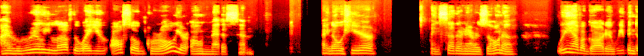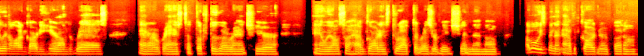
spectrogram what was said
I really love the way you also grow your own medicine. I know here in southern Arizona, we have a garden. We've been doing a lot of gardening here on the res at our ranch, the Tortuga Ranch here. And we also have gardens throughout the reservation. And um, I've always been an avid gardener, but um,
